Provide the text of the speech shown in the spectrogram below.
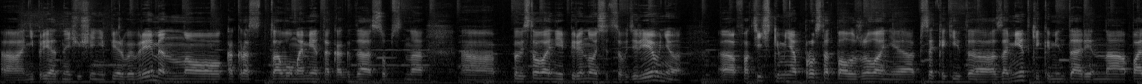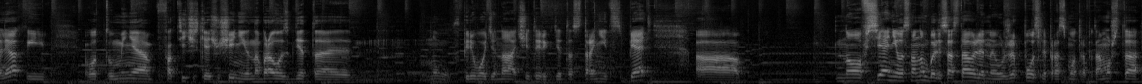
а, неприятные ощущения первое время, но как раз того момента, когда, собственно, повествование переносится в деревню, а, фактически у меня просто отпало желание писать какие-то заметки, комментарии на полях, и вот у меня фактически ощущение набралось где-то ну, в переводе на 4 где-то страниц 5. А, но все они в основном были составлены уже после просмотра, потому что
